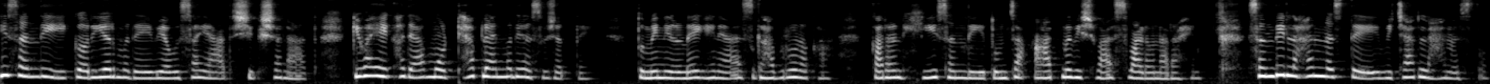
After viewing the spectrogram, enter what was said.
ही संधी करिअरमध्ये व्यवसायात शिक्षणात किंवा एखाद्या मोठ्या प्लॅनमध्ये असू शकते. तुम्ही निर्णय घेण्यास घाबरू नका कारण ही संधी तुमचा आत्मविश्वास वाढवणार आहे. संधी लहान नसते विचार लहान असतो.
